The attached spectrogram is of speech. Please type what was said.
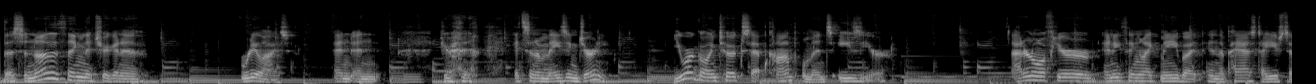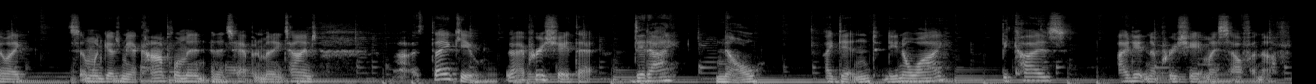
that's another thing that you're going to realize. And, and it's an amazing journey. You are going to accept compliments easier. I don't know if you're anything like me, but in the past, I used to like, someone gives me a compliment, and it's happened many times. Uh, thank you. I appreciate that. Did I? No. I didn't. Do you know why? Because I didn't appreciate myself enough.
